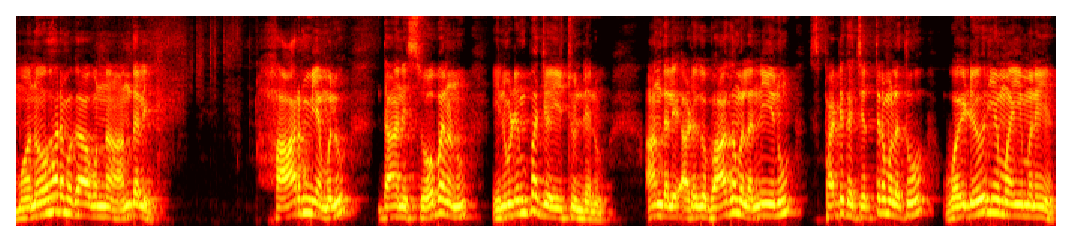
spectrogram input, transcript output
మనోహరముగా ఉన్న అందలి హార్మ్యములు దాని శోభలను ఇనుడింపజేయుచుండెను. అందలి అడుగు భాగములన్నీను స్ఫటిక చిత్రములతో వైడూర్యమయమనే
